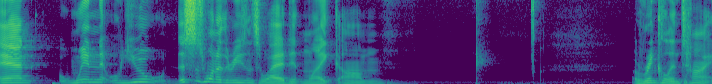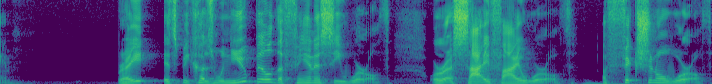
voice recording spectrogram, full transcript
And when you, this is one of the reasons why I didn't like um, A Wrinkle in Time right? It's because when you build a fantasy world or a sci fi world, a fictional world,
